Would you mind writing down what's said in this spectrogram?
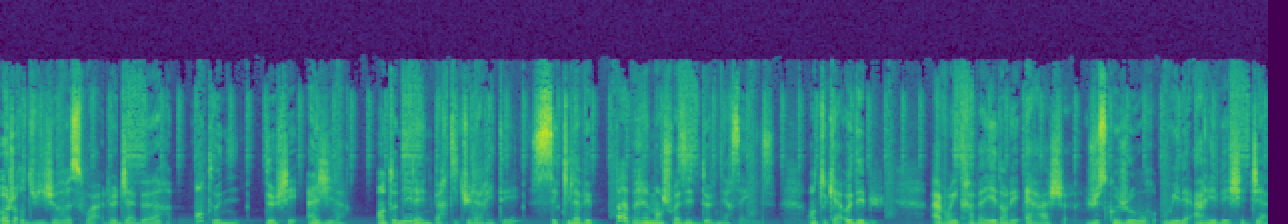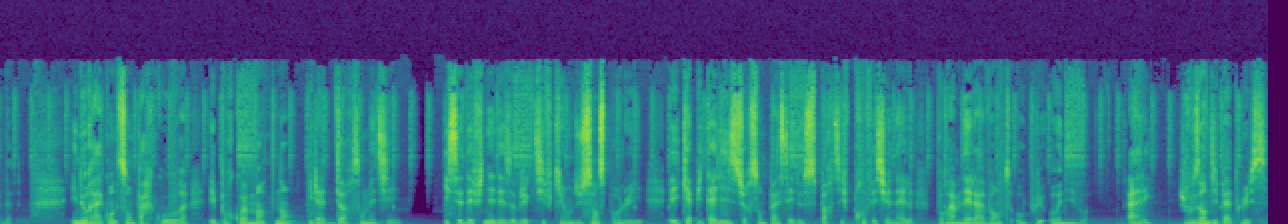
Aujourd'hui, je reçois le jabber Anthony de chez Agila. Anthony, il a une particularité, c'est qu'il n'avait pas vraiment choisi de devenir sales. En tout cas au début. Avant, il travaillait dans les RH jusqu'au jour où il est arrivé chez Jab. Il nous raconte son parcours et pourquoi maintenant il adore son métier. Il s'est défini des objectifs qui ont du sens pour lui et il capitalise sur son passé de sportif professionnel pour amener la vente au plus haut niveau. Allez, je vous en dis pas plus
